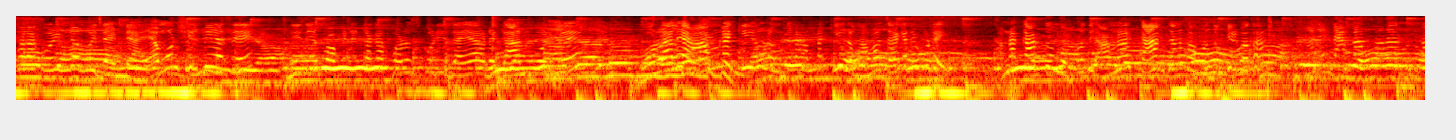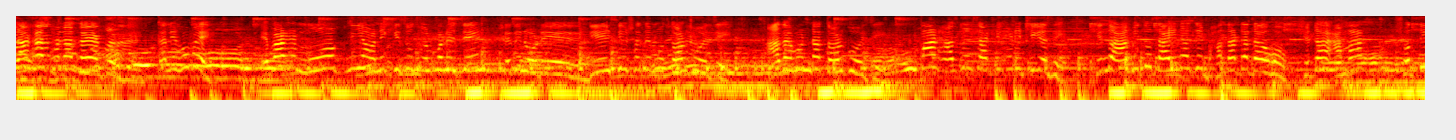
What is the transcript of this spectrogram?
ছাড়া করিম না মুই যাইম না এমন শিল্পী আছে, নিজের পকেটের টাকা খরচ করি যায়, ওটা গান করবে। তাহলে আমরা কি হলো? আমরা কি হলো? আমার জায়গাটা কোটে আমরা কাক তো প্রতি আমরা কাক জানো পাবো দুঃখের কথা? টাকা ছাড়া যায় করবে তাহলে হবে। এবার মুখ নিয়ে অনেক কিছু তোর করেছে সেদিন ওরে ডিএসির সাথে মোর তর্ক হয়েছে। আধা ঘণ্টা তর্ক হয়েছে। আমার হাজবেন্ড চাকরি করে ঠিক আছে। কিন্তু আমি তো চাই না যে ভাতাটা দেওয়া হোক। সেটা আমার সত্যি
